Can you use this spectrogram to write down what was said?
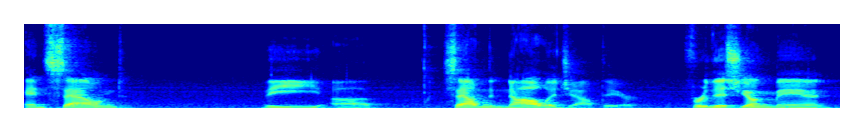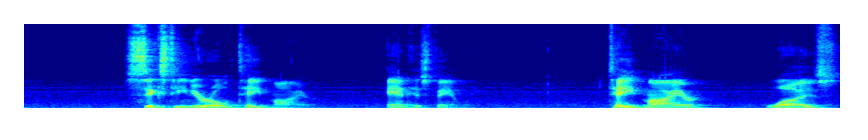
and sound the uh, sound the knowledge out there for this young man, 16 year old Tate Myre and his family. Tate Myre was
